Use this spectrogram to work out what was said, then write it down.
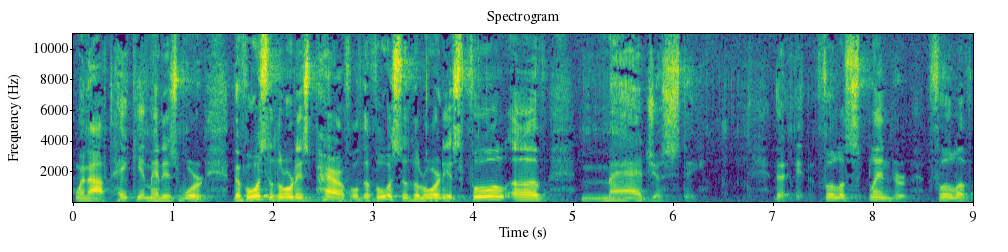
when I'll take Him at His word. The voice of the Lord is powerful. The voice of the Lord is full of majesty, full of splendor, full of,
